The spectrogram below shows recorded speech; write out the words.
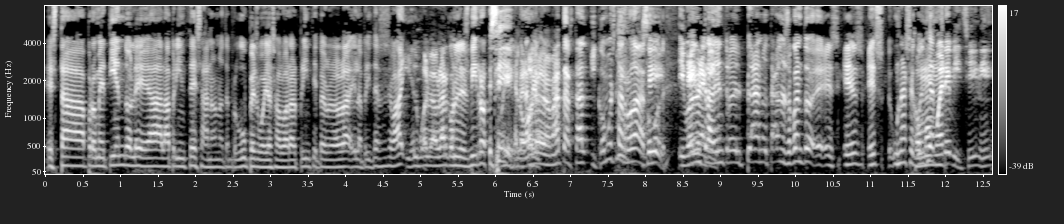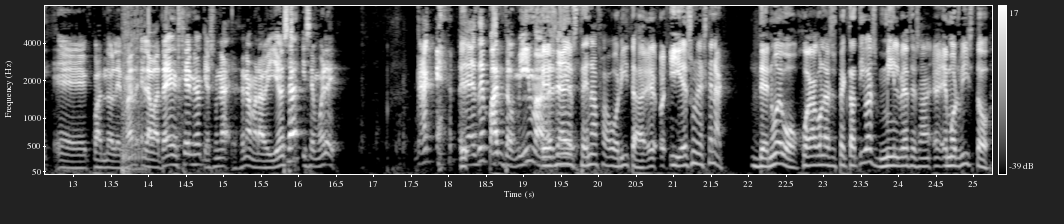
está prometiéndole a la princesa, no, no te preocupes, voy a salvar al príncipe, bla, bla, bla, y la princesa se va y él vuelve a hablar con el esbirro, Sí, oye, que pero- luego lo matas, tal. ¿Y cómo está rodada? Sí, ¿Cómo y entra aquí. dentro del plano, tal, no sé cuánto. Es, es, es una secuencia... Cómo muere Vicini eh, cuando le mata en la batalla de Genio, que es una escena maravillosa, y se muere. Sea, es de pantomima. Es o sea, mi escena favorita. eh, Y es una escena de nuevo, juega con las expectativas. Mil veces hemos visto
